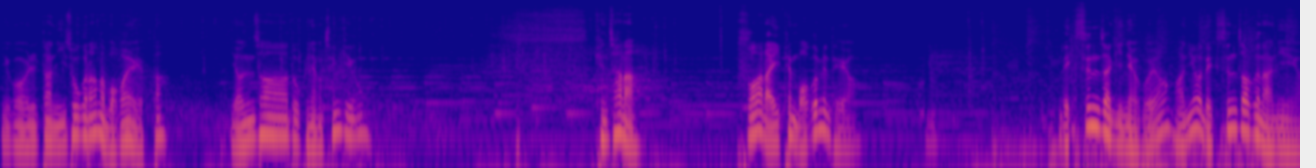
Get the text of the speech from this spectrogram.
이거 일단 이속을 하나 먹어야겠다. 연사도 그냥 챙기고. 괜찮아. 부활 아이템 먹으면 돼요. 넥슨작이냐고요? 아니요 넥슨작은 아니에요.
